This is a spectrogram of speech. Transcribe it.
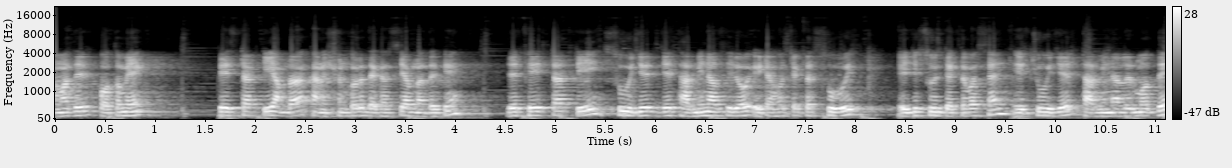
আমাদের প্রথমে ফেজ তারটি আমরা কানেকশন করে দেখাচ্ছি আপনাদেরকে। যে ফেজ তারটি সুইচের যে টার্মিনাল ছিল, এটা হচ্ছে একটা সুইচ। এই যে সুইচ দেখতে পাচ্ছেন, এই সুইচের টার্মিনালের মধ্যে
